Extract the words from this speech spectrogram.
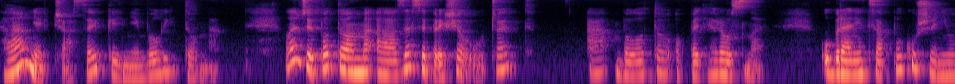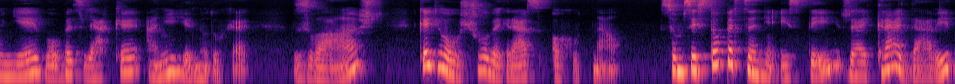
Hlavne v čase, keď neboli doma. Lenže potom zase prišiel účet a bolo to opäť hrozné. Ubraniť sa pokušeniu nie je vôbec ľahké ani jednoduché. Zvlášť, keď ho už človek raz ochutnal. Som si 100% istý, že aj kráľ Dávid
